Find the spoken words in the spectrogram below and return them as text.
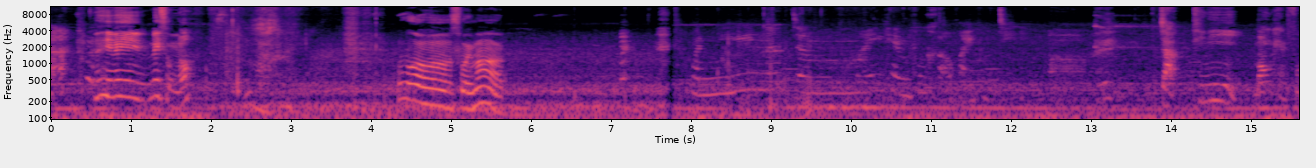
คะไม่ไม่ไม่สูงเนาะว้าวสวยมาก มองเห็นฟู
